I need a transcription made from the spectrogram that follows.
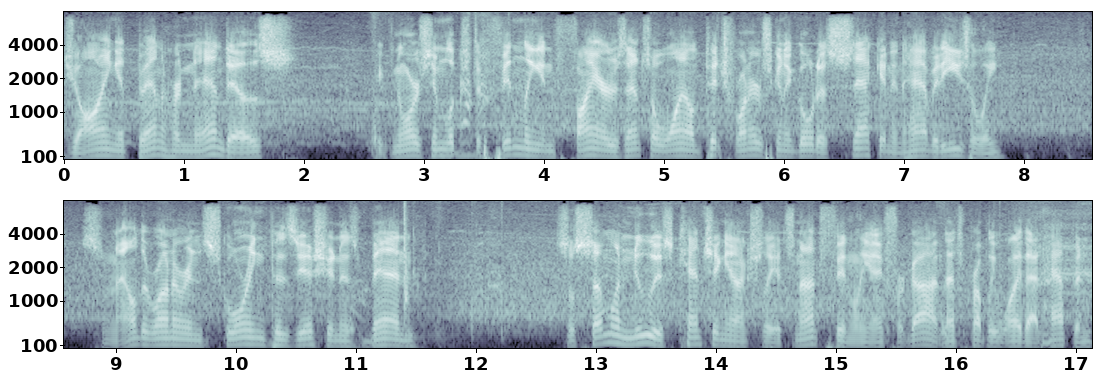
Jawing at Ben Hernandez. Ignores him, looks to Finley and fires. That's a wild pitch. Runner's going to go to second and have it easily. So now the runner in scoring position is Ben. So someone new is catching actually. It's not Finley. I forgot. That's probably why that happened.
